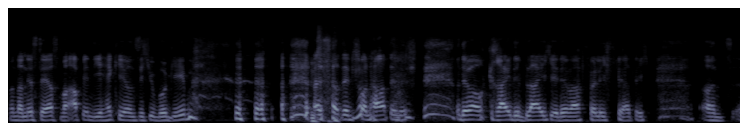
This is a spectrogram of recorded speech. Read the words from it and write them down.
und dann ist er erstmal ab in die Hecke und sich übergeben. Das hat den schon hart erwischt. Und der war auch kreidebleich, der war völlig fertig. Und äh,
